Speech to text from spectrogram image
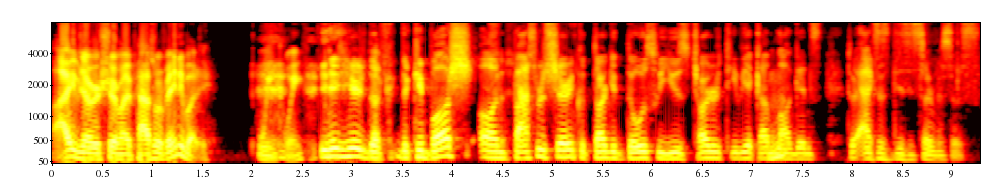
I've never shared my password with anybody. Wink, wink. You did hear the the kibosh on password sharing could target those who use Charter TV account logins to access Disney services.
